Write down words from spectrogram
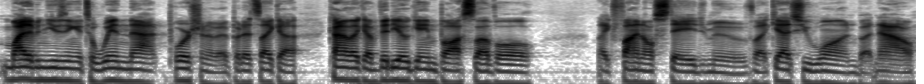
might have been using it to win that portion of it, but it's like a kind of like a video game boss level, like final stage move. Like yes, you won, but now,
